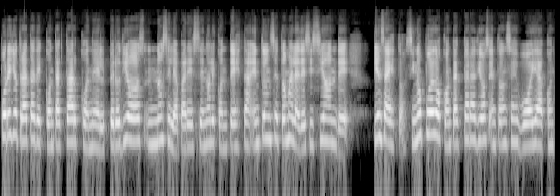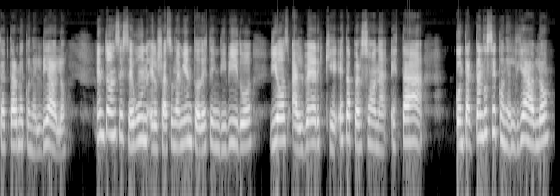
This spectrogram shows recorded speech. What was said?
Por ello trata de contactar con él, pero Dios no se le aparece, no le contesta, entonces toma la decisión de Piensa esto, si no puedo contactar a Dios, entonces voy a contactarme con el diablo. Entonces, según el razonamiento de este individuo, Dios al ver que esta persona está contactándose con el diablo,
